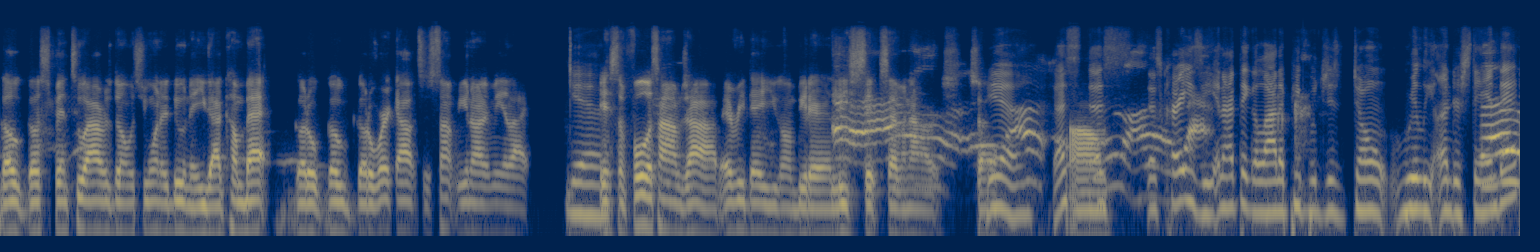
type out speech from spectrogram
go go spend two hours doing what you want to do. And then you gotta come back, go to go go to workouts or something. You know what I mean? Like Yeah. It's a full time job. Every day you're gonna be there at least six, seven hours. So yeah, that's um, that's that's crazy. And I think a lot of people just don't really understand that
